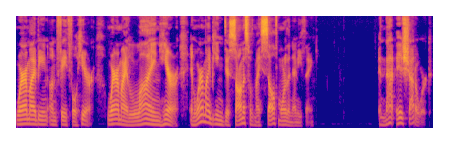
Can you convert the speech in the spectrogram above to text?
Where am i being unfaithful here? Where am i lying here? And where am i being dishonest with myself more than anything? And that is shadow work.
